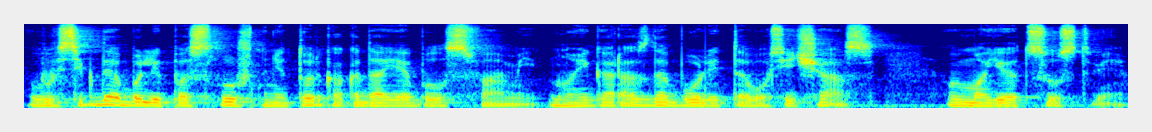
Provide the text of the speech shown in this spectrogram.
вы всегда были послушны не только когда я был с вами, но и гораздо более того сейчас, в мое отсутствие.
